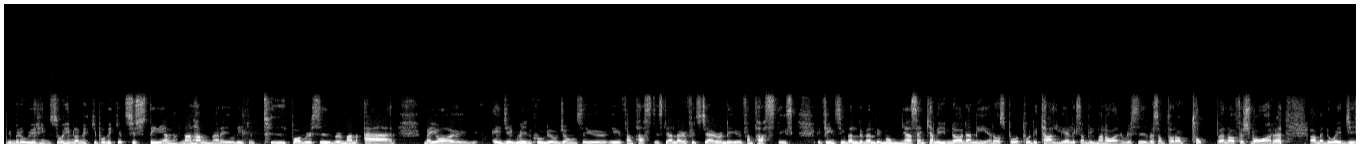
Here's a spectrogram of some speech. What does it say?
det beror ju så himla mycket på vilket system man hamnar i och vilken typ av receiver man är. Men jag, A.J. Green, Julio Jones är ju, är ju fantastiska. Larry Fitzgerald är ju fantastisk. Det finns ju väldigt, väldigt många. Sen kan vi ju nörda ner oss på, på detaljer. Liksom vill man ha en receiver som tar av toppen av försvaret, ja men då är G.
